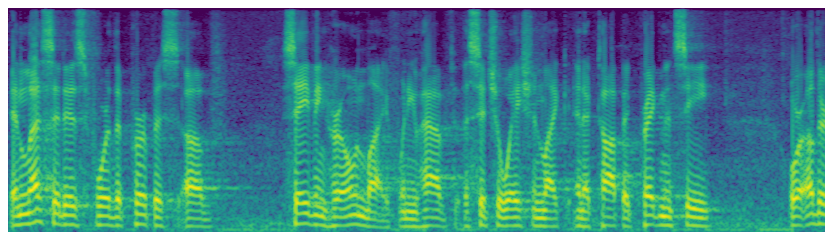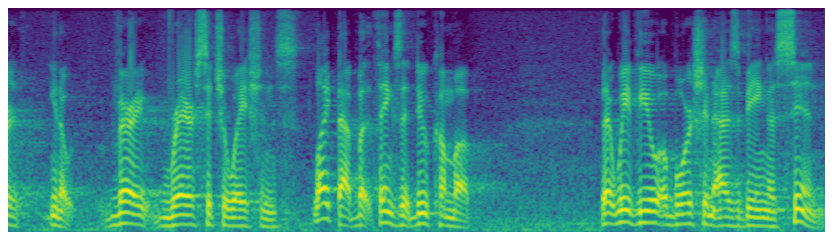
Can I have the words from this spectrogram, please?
unless it is for the purpose of saving her own life, when you have a situation like an ectopic pregnancy or other you know, very rare situations like that, but things that do come up, that we view abortion as being a sin.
